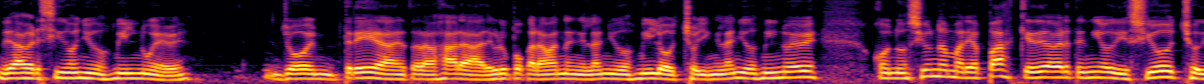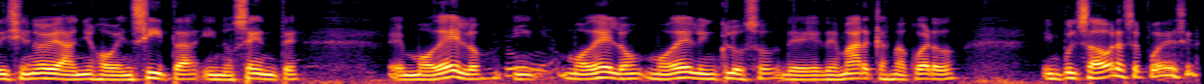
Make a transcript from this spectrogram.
debe haber sido año 2009, yo entré a trabajar al Grupo Caravana en el año 2008 y en el año 2009 conocí a una María Paz que debe haber tenido 18, 19 años, jovencita, inocente, eh, modelo, modelo, modelo incluso, de, de marcas, me acuerdo. Impulsadora, ¿se puede decir?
